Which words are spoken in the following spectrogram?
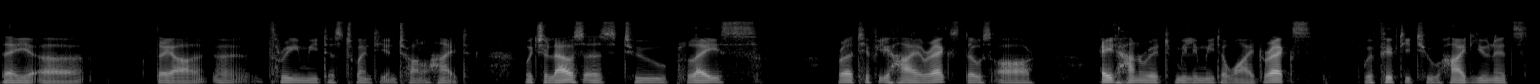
they uh, they are uh, 3 meters 20 internal height which allows us to place relatively high racks those are 800 millimeter wide racks with 52 height units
